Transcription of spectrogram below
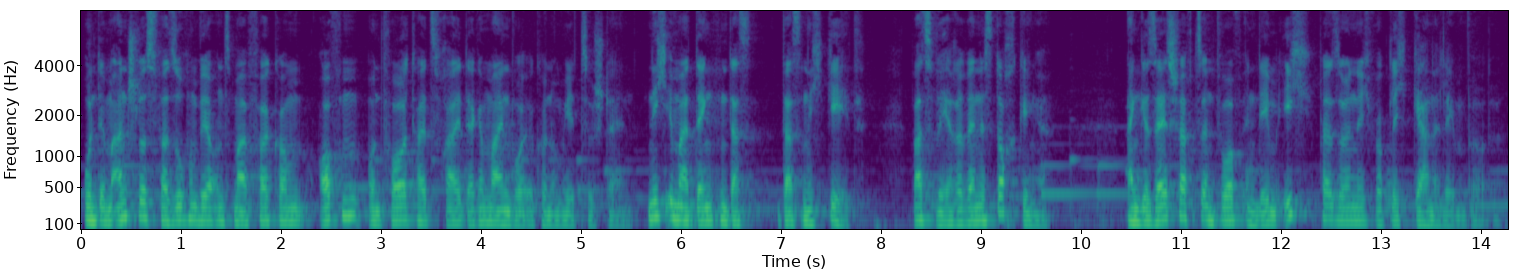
Und im Anschluss versuchen wir uns mal vollkommen offen und vorurteilsfrei der Gemeinwohlökonomie zu stellen. Nicht immer denken, dass das nicht geht. Was wäre, wenn es doch ginge? Ein Gesellschaftsentwurf, in dem ich persönlich wirklich gerne leben würde.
